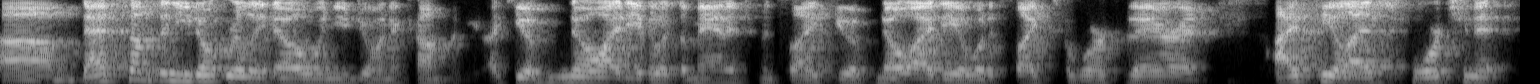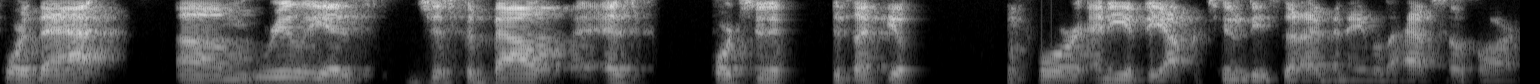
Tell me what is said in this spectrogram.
Um, that's something you don't really know when you join a company. Like you have no idea what the management's like. You have no idea what it's like to work there, and I feel as fortunate for that. Um, really, as just about as fortunate as I feel for any of the opportunities that I've been able to have so far.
